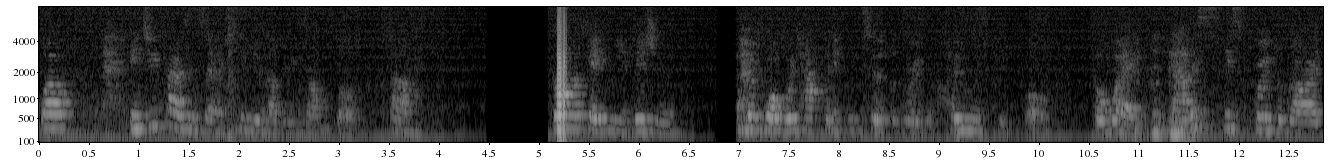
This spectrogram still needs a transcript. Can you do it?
Well, in 2007, to give you another example, um, God gave me a vision of what would happen if we took a group of homeless people away. Now, this, this group of guys,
